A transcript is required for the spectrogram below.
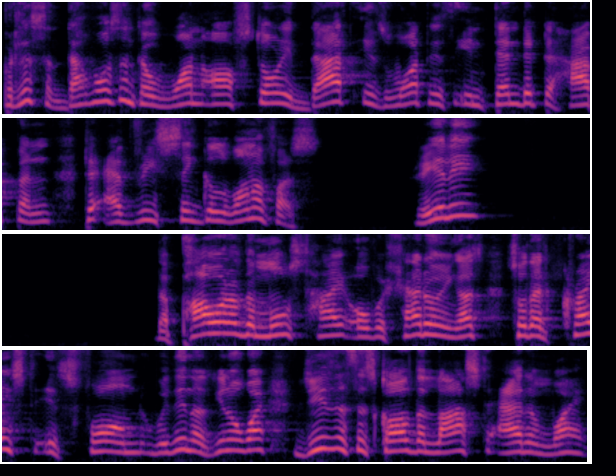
But listen, that wasn't a one off story. That is what is intended to happen to every single one of us. Really? The power of the Most High overshadowing us so that Christ is formed within us. You know why? Jesus is called the last Adam. Why?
